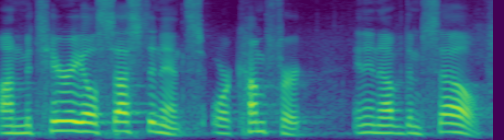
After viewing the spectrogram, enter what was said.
on material sustenance or comfort in and of themselves.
